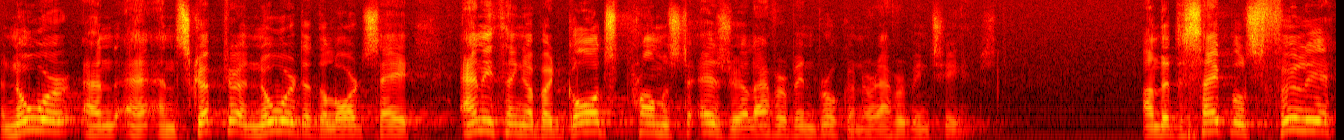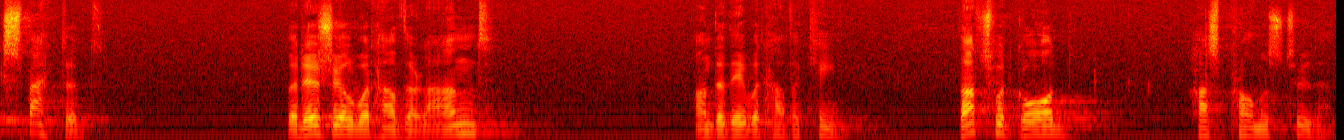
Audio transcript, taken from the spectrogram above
and nowhere and, uh, and scripture, and nowhere did the Lord say anything about God's promise to Israel ever been broken or ever been changed. And the disciples fully expected that Israel would have their land and that they would have a king. That's what God has promised to them.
